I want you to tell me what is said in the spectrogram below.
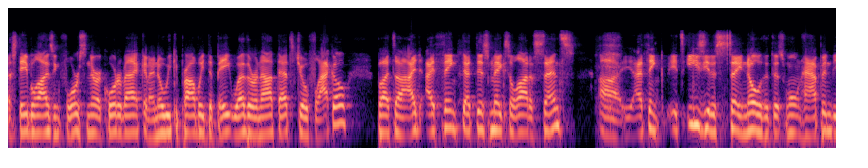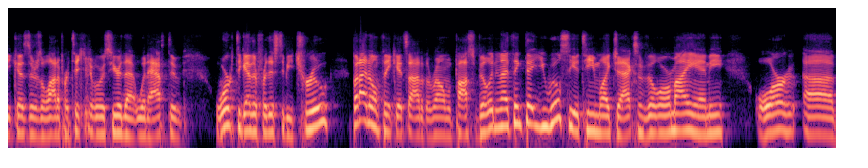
a stabilizing force in there at quarterback, and I know we could probably debate whether or not that's Joe Flacco, but uh, I, I think that this makes a lot of sense. Uh, I think it's easy to say no that this won't happen because there's a lot of particulars here that would have to work together for this to be true. But I don't think it's out of the realm of possibility. And I think that you will see a team like Jacksonville or Miami or uh,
